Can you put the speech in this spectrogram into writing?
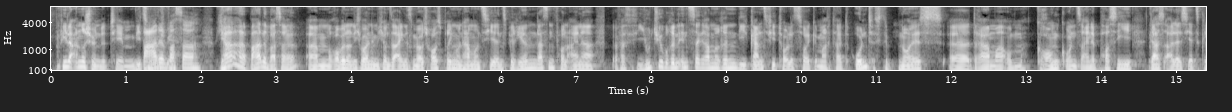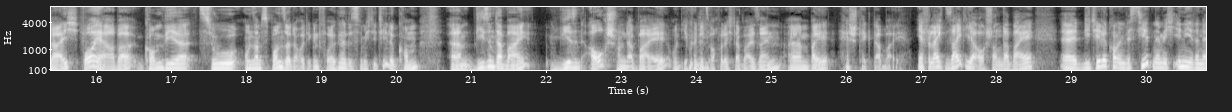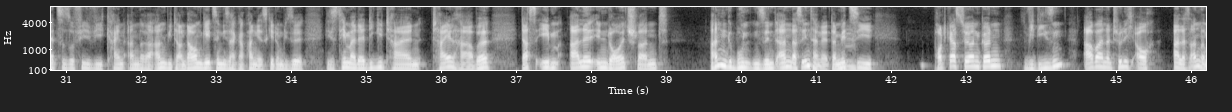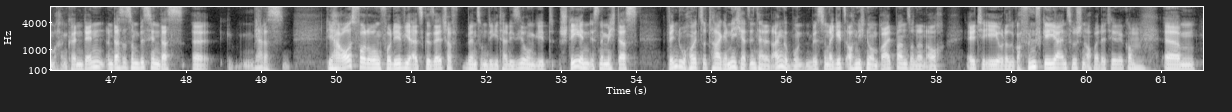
viele andere schöne Themen. Wie Badewasser. Beispiel, ja, Badewasser. Ähm, Robin und ich wollen nämlich unser eigenes Merch rausbringen und haben uns hier inspirieren lassen von einer was, YouTuberin, Instagramerin, die ganz viel tolles Zeug gemacht hat. Und es gibt neues äh, Drama um Gronk und seine Posse. Das alles jetzt gleich. Vorher aber kommen wir zu unserem Sponsor der heutigen Folge. Das ist nämlich die Telekom. Ähm, die sind dabei wir sind auch schon dabei und ihr könnt jetzt auch vielleicht dabei sein, ähm, bei Hashtag dabei. Ja, vielleicht seid ihr auch schon dabei. Äh, die Telekom investiert nämlich in ihre Netze so viel wie kein anderer Anbieter. Und darum geht es in dieser Kampagne. Es geht um diese, dieses Thema der digitalen Teilhabe, dass eben alle in Deutschland angebunden sind an das Internet, damit mhm. sie Podcasts hören können, wie diesen, aber natürlich auch alles andere machen können. Denn, und das ist so ein bisschen das, äh, ja, das die Herausforderung, vor der wir als Gesellschaft, wenn es um Digitalisierung geht, stehen, ist nämlich, dass wenn du heutzutage nicht ans Internet angebunden bist, und da geht es auch nicht nur um Breitband, sondern auch LTE oder sogar 5G ja inzwischen auch bei der Telekom, mhm. ähm,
